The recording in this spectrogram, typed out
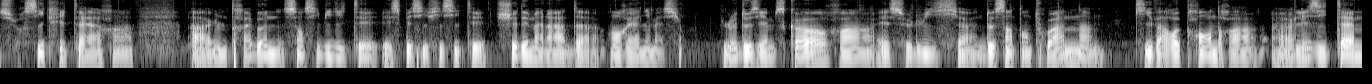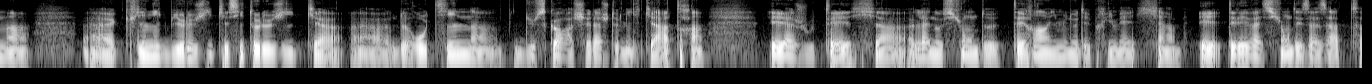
sur 6 critères a une très bonne sensibilité et spécificité chez des malades en réanimation. Le deuxième score euh, est celui de Saint-Antoine qui va reprendre euh, les items euh, cliniques, biologiques et cytologiques de routine du score HLH 2004 et ajouter la notion de terrain immunodéprimé et d'élévation des azates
